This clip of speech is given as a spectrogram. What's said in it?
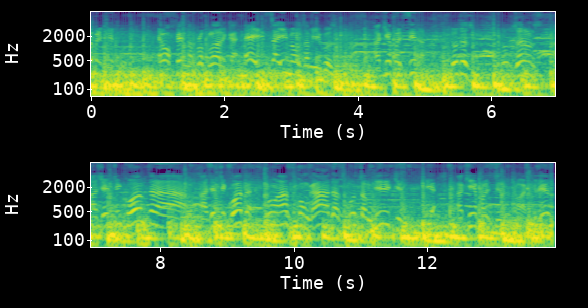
São Benedito é uma festa folclórica. É isso aí, meus amigos. Aqui em Aparecida, todos, todos os anos a gente encontra, a gente encontra com as congadas, moçambiques e aqui em Aparecida do Norte, beleza?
